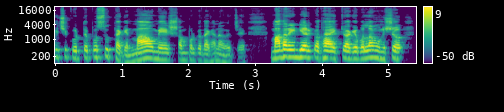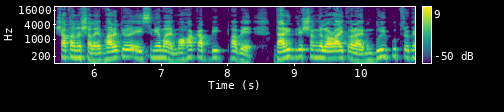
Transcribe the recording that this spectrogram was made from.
কিছু করতে প্রস্তুত থাকেন। মা ও মেয়ের সম্পর্ক দেখানো হয়েছে। মাদার ইন্ডিয়ার কথা একটু আগে বললাম, উনিশশো সাতান্ন সালে ভারতীয় এই সিনেমায় মহাকাব্যিকভাবে দারিদ্র্যের সঙ্গে লড়াই করা এবং দুই পুত্রকে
